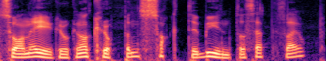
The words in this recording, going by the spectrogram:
så han i øyekroken at kroppen sakte begynte å sette seg opp.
